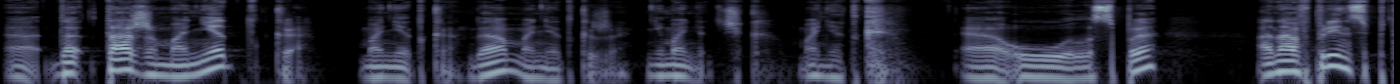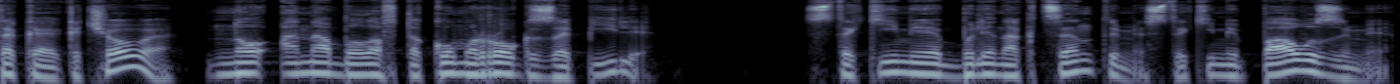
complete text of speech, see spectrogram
э, да, та же монетка, монетка, да, монетка же, не монеточка, монетка э, у ЛСП, она, в принципе, такая кочевая, но она была в таком рок-запиле, с такими, блин, акцентами, с такими паузами,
